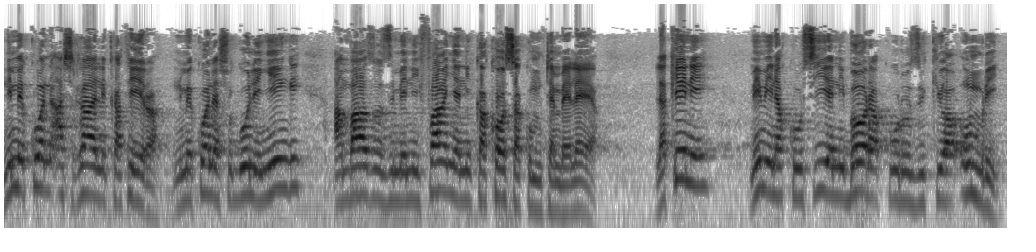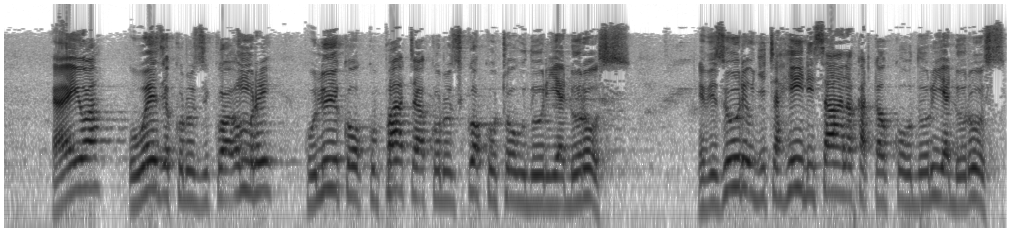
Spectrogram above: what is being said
nimekuwa na ashghali kathira. Nimekuwa na shughuli nyingi ambazo zimenifanya nikakosa kumtembelea. Lakini mimi nakuhusia ni bora kuruzikiwa umri. Aiwa uweze kuruzikiwa umri kuliko kupata kuruzikiwa kutohudhuria durus ni vizuri ujitahidi sana katika kuhudhuria durus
